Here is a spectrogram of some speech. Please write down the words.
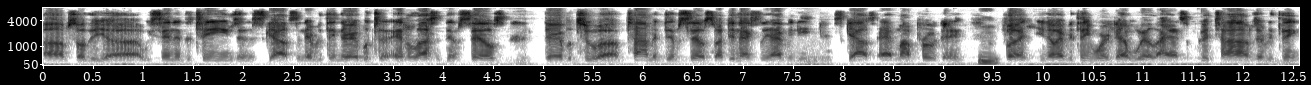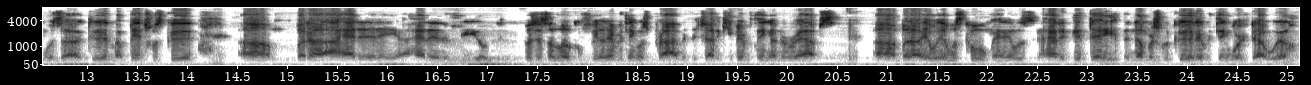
Um, so the uh, we send in the teams and the scouts and everything. They're able to analyze it themselves. They're able to uh, time it themselves. So I didn't actually have any scouts at my pro day, Mm. but you know everything worked out well. I had some good times. Everything was uh, good. My bench was good. Um, but uh, I had it at a I had it at a field. Was just a local field. Everything was private. They tried to keep everything under wraps. Uh, but uh, it, it was cool, man. It was I had a good day. The numbers were good. Everything worked out well.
